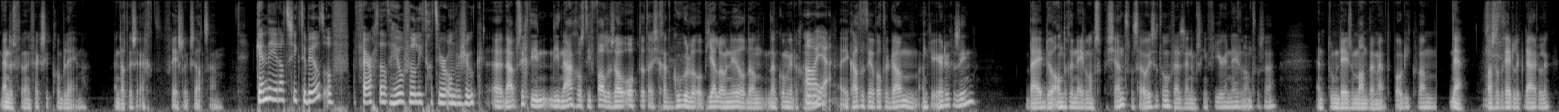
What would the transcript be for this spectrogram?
En dus veel infectieproblemen. En dat is echt vreselijk zeldzaam. Kende je dat ziektebeeld of vergt dat heel veel literatuuronderzoek? Uh, nou, op zich, die, die nagels die vallen zo op dat als je gaat googlen op yellow nail, dan, dan kom je er gewoon. Oh, ja. Ik had het in Rotterdam een keer eerder gezien. Bij de andere Nederlandse patiënt, want zo is het ongeveer. Er zijn er misschien vier in Nederland of zo. En toen deze man bij mij op de podium kwam, ja, was het redelijk duidelijk.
